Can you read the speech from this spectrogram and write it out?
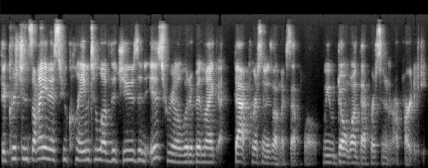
the Christian Zionists who claimed to love the Jews in Israel would have been like, that person is unacceptable. We don't want that person in our party.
